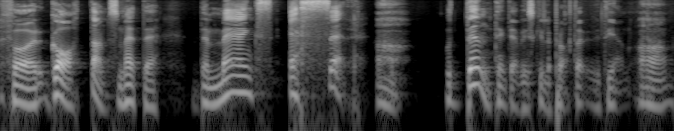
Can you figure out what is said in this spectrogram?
för gatan som hette The Manx SR. Ja. Och den tänkte jag vi skulle prata lite grann om.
